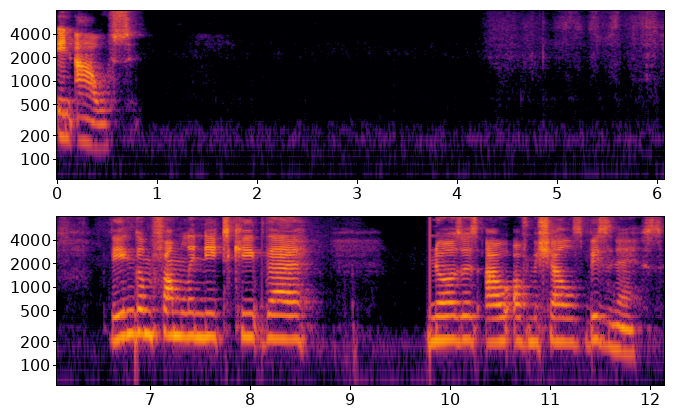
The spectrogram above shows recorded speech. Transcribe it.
in house? The Ingham family need to keep their noses out of Michelle's business.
